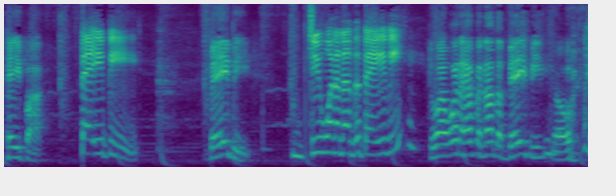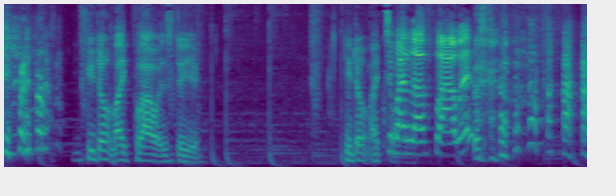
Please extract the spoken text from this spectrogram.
Paper. Baby. Baby. Do you want another baby? Do I want to have another baby? No. You don't like flowers, do you? You don't like Do I love flowers?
